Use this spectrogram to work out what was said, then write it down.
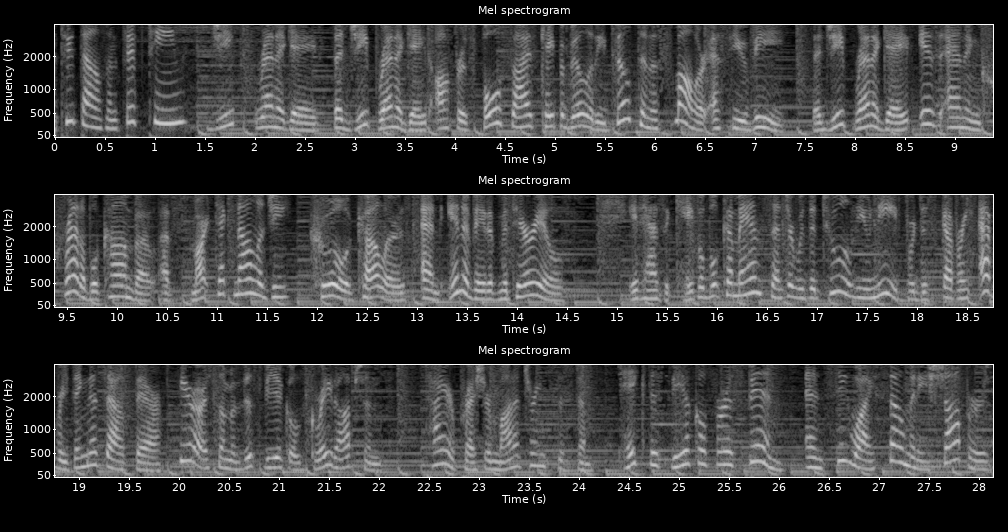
The 2015 Jeep Renegade. The Jeep Renegade offers full-size capability built in a smaller SUV. The Jeep Renegade is an incredible combo of smart technology, cool colors, and innovative materials. It has a capable command center with the tools you need for discovering everything that's out there. Here are some of this vehicle's great options. Tire pressure monitoring system. Take this vehicle for a spin and see why so many shoppers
